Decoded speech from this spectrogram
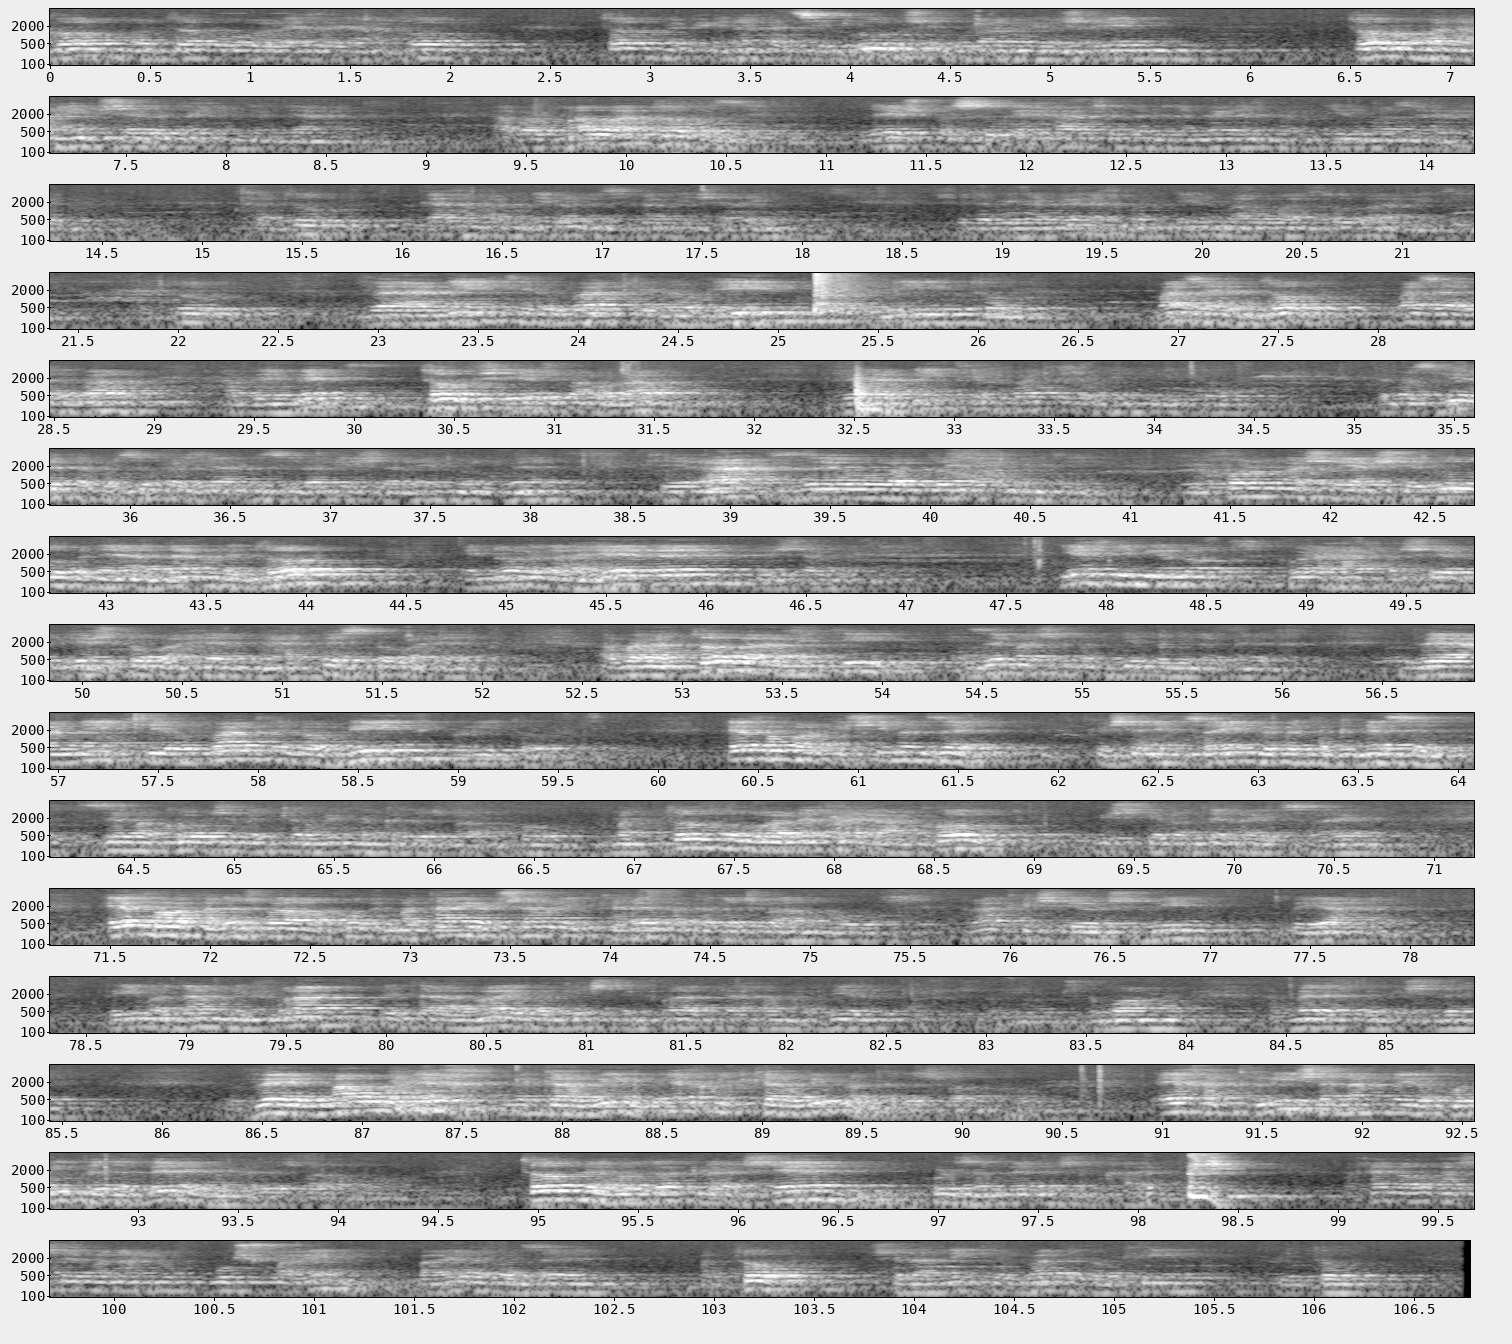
המקום, הוא הולך ליעקב, טוב מבחינת הציבור שכולנו יושבים, טוב ומנעים שבט אחים יחד. אבל מהו הטוב הזה? זה יש פסוק אחד שדוד המלך מגדיר מה זה הטוב. כתוב, וככה מגדיר המסילת ישרים, שדוד המלך מגדיר מהו הטוב האמיתי. כתוב, ואני קרבת אלוהים לי טוב. מה זה הטוב? הבאמת טוב שיש בעולם? ואני קרבת אלוהים לי טוב. ומסביר את הפסוק הזה על מסילת ישרים ואומר, כי רק זהו הטוב האמיתי. וכל מה שיחשבו בני אדם לטוב, אינו אלא הבל ושם יש דמיונות, כל אחד חושב, יש טוב אחר, מחפש טוב אחר. אבל הטוב האמיתי, זה מה שמגדיר דוד. ואני קרבת אלוהים בלי טוב. איפה מרגישים את זה? כשנמצאים בבית הכנסת, זה מקום שמתקרבים לקדוש ברוך הוא. מה טוב הוא עליך יעקב, משכנותיך ישראל. איפה הקדוש ברוך הוא, ומתי אפשר להתקרב לקדוש ברוך הוא? רק כשיושבים ביחד. ואם אדם נפרד, את האהבה יבקש נפרד, ככה מגדיר שלמה המלך במשלי. ומהו, איך מקרבים, איך מתקרבים לקדוש ברוך הוא? איך הכלי שאנחנו יכולים לדבר עם הקדוש ברוך הוא? טוב להודות להשם, כל זמר לשמך. לכן ברוך השם אנחנו מושפעים בערב הזה בטוב של אני קרבת אלוקים לטוב.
